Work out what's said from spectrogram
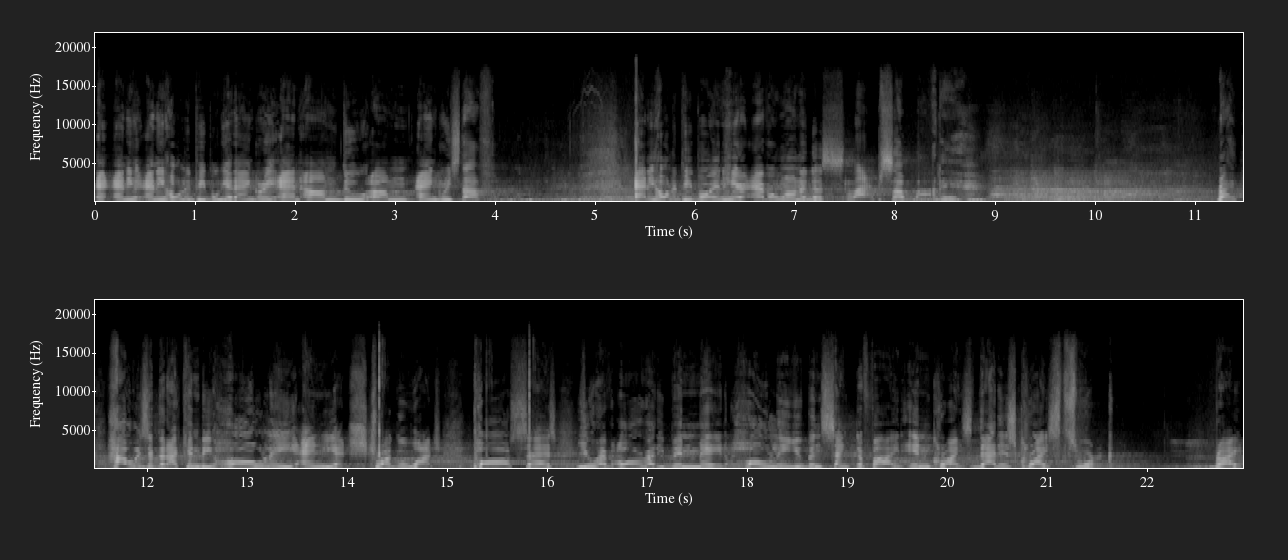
Any, any holy people get angry and um, do um, angry stuff? Any holy people in here ever wanted to slap somebody? right? How is it that I can be holy and yet struggle? Watch. Paul says, You have already been made holy, you've been sanctified in Christ. That is Christ's work right?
